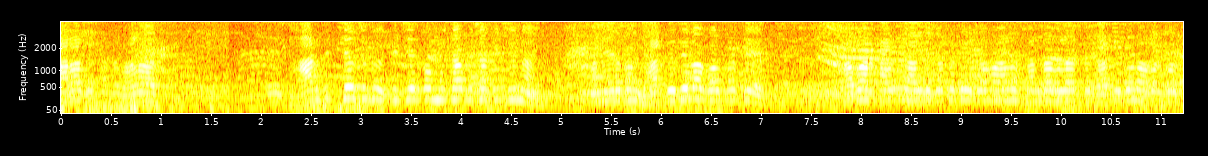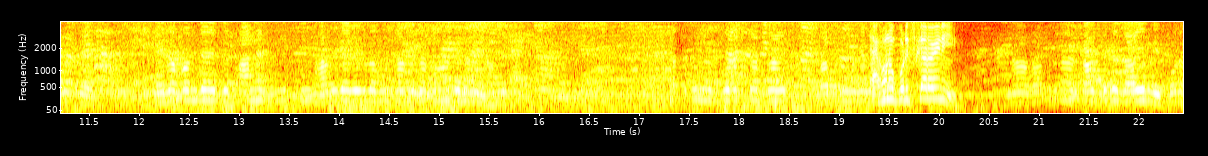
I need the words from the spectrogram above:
মারা দিত তো ভালো হতো এই ঝাড় দিচ্ছে শুধু কিছু এরকম মুছা কুছা কিছু নাই। মানে এরকম ঝাড় দিয়ে দিল গল্প শেষ। আবার কালকে আজকে যতটুকু জমা হলো সন্ধ্যাবেলা একটু ঝাড় দিয়ে দিল আবার গল্প শেষ। এইরকম যে যে পানের কি ভাবি যাবে এগুলো মুছা কুচা কোনো দিনই না পরিষ্কার যায় বাথরুমে এখনও পরিষ্কার হয়নি? না বাথরুমে কাল থেকে যাইনি। পরে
